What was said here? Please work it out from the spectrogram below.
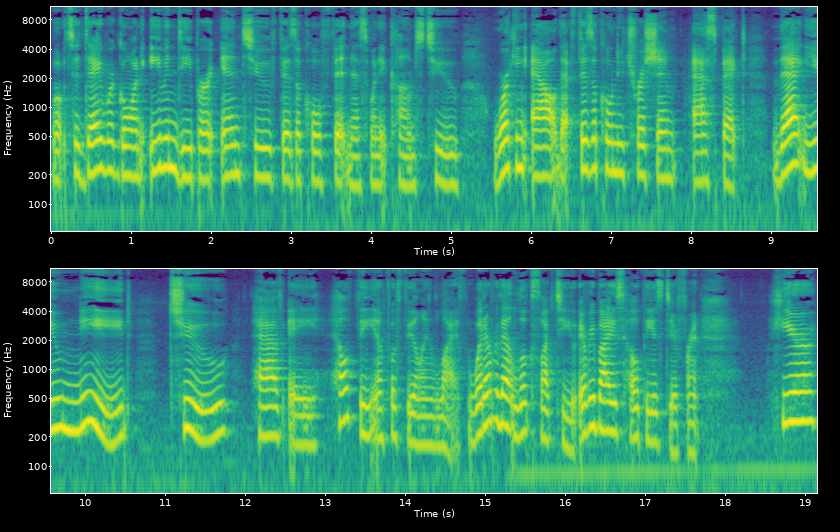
But today we're going even deeper into physical fitness when it comes to working out that physical nutrition aspect that you need to have a healthy and fulfilling life. Whatever that looks like to you, everybody's healthy is different. Here,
